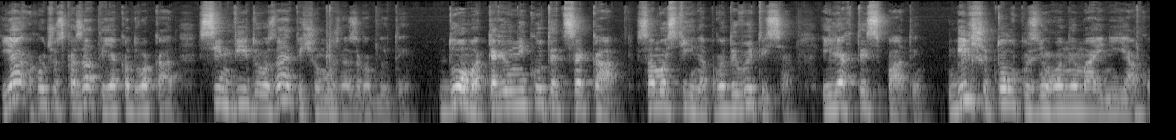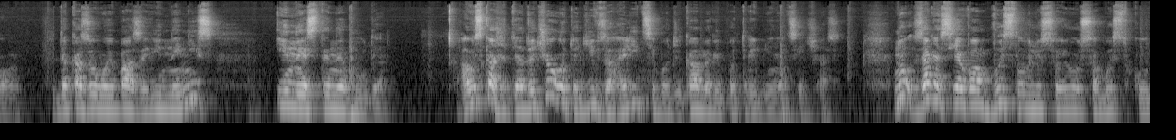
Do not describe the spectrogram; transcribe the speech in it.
Я хочу сказати, як адвокат, з відео знаєте, що можна зробити? Дома керівнику ТЦК самостійно продивитися і лягти спати. Більше толку з нього немає ніякого. Доказової бази він не ніс і нести не буде. А ви скажете, а до чого тоді взагалі ці бодікамери потрібні на цей час? Ну, зараз я вам висловлю свою особисту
